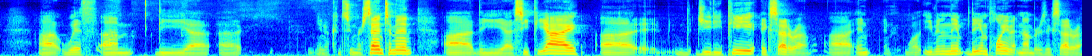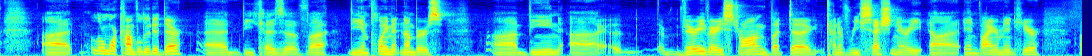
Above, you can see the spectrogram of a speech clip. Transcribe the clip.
uh, with um, the uh, uh, you know consumer sentiment, the CPI, GDP, etc., and, and, well even in the, the employment numbers, etc. a little more convoluted there because of the employment numbers being very very strong but uh, kind of recessionary uh, environment here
